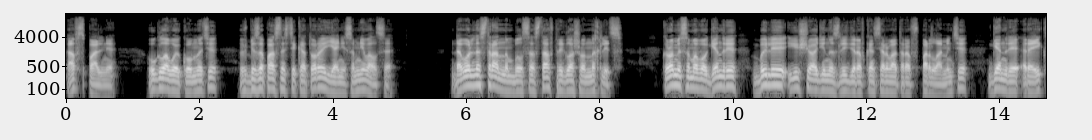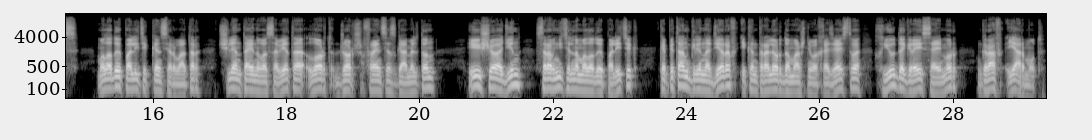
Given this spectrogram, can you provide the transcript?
а в спальне, угловой комнате, в безопасности которой я не сомневался. Довольно странным был состав приглашенных лиц. Кроме самого Генри, были еще один из лидеров консерваторов в парламенте, Генри Рейкс, молодой политик-консерватор, член Тайного Совета лорд Джордж Фрэнсис Гамильтон и еще один, сравнительно молодой политик, капитан гренадеров и контролер домашнего хозяйства Хью де Грей Сеймур, граф Ярмут.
